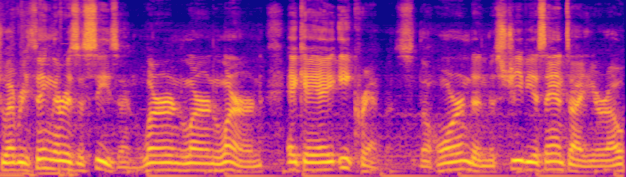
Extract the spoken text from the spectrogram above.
To Everything There Is a Season, Learn, Learn, Learn, aka E. Krampus, the horned and mischievous anti hero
